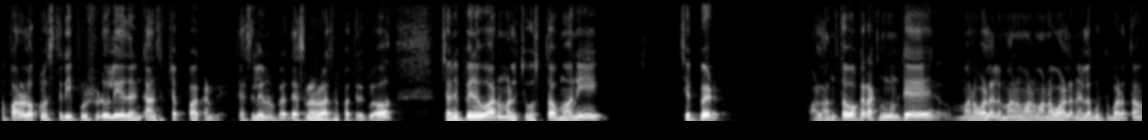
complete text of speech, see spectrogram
ఆ పరలోకంలో స్త్రీ పురుషుడు లేదని కాన్సెప్ట్ చెప్పాకండి. దశలేని దశలో రాసిన పత్రికలో చనిపోయిన వారిని మళ్ళీ చూస్తాము అని చెప్పాడు. వాళ్ళంతా ఒక రకంగా ఉంటే మన వాళ్ళని మన మన వాళ్ళని ఎలా గుర్తుపడతాం?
